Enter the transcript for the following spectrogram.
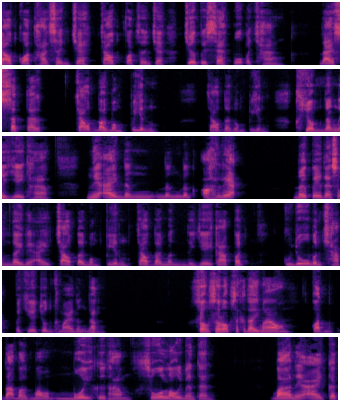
ចោតគាត់ថាសិនចេះចោតគាត់សិនចេះជឿពិសេសពួកប្រឆាំងដែលសិតតែចោតដោយបំពេញចោតដោយបំពេញខ្ញុំនឹងនិយាយថាអ្នកឯងនឹងនឹងនឹងអស់លក្ខនៅពេលដែលសម្ដីអ្នកឯងចោតដោយបំពេញចោតដោយមិននិយាយការពិតគូយូបញ្ឆាប់ប្រជាជនខ្មែរនឹងដឹងសូមសរុបសេចក្តីមកគាត់ដាក់បើមកមួយគឺថាសួរលយមែនតើបើអ្នកឯងគិត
